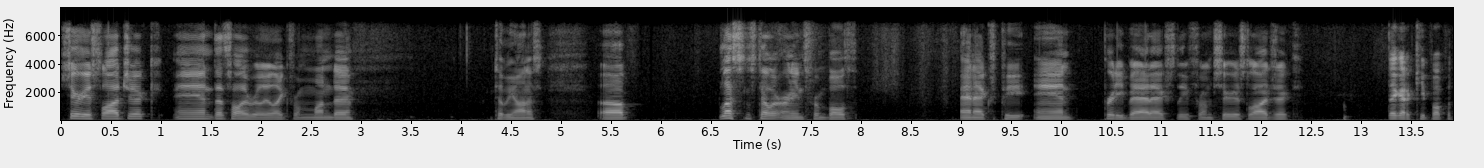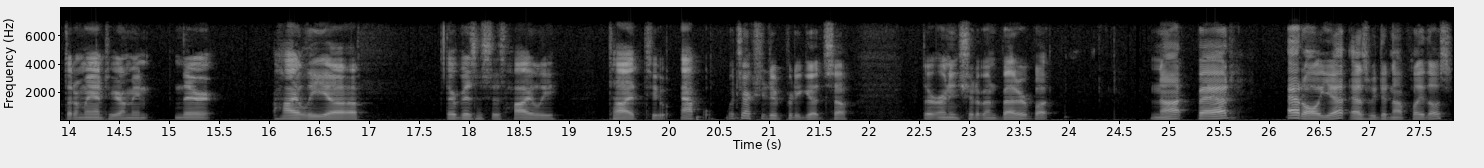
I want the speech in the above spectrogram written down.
Cirrus Logic, and that's all I really like from Monday, to be honest. Uh, less than stellar earnings from both NXP and pretty bad actually from Cirrus Logic. They got to keep up with the demand here. I mean, they're highly uh, their business is highly tied to Apple, which actually did pretty good. So their earnings should have been better, but not bad at all yet, as we did not play those.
